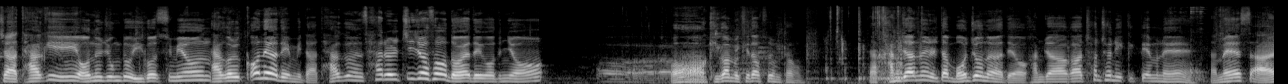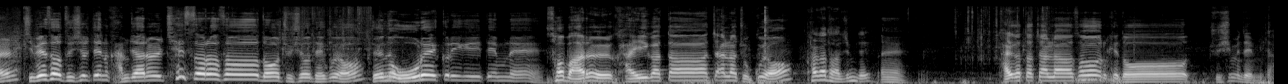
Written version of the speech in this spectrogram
자 닭이 어느 정도 익었으면 닭을 꺼내야 됩니다. 닭은 살을 찢어서 넣어야 되거든요. 와 기가 막히다 소금탕 자, 감자는 일단 먼저 넣어야 돼요. 감자가 천천히 익기 때문에. 그 다음에 쌀. 집에서 드실 때는 감자를 채 썰어서 넣어 주셔도 되고요. 저희는 오래 끓이기 때문에 섭알을 가위 갖다 잘라 줬고요. 칼과 다지면 돼. 네. 가위 갖다 잘라서 이렇게 넣어 주시면 됩니다.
